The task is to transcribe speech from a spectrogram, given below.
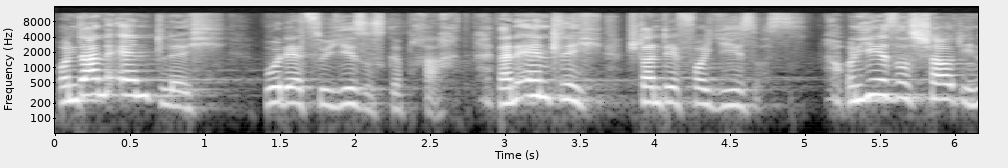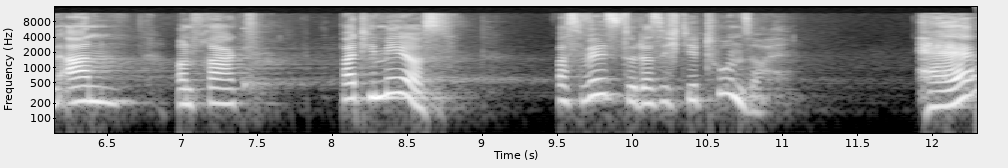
Und dann endlich wurde er zu Jesus gebracht. Dann endlich stand er vor Jesus. Und Jesus schaut ihn an und fragt, Bartimäus, was willst du, dass ich dir tun soll? Hä?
